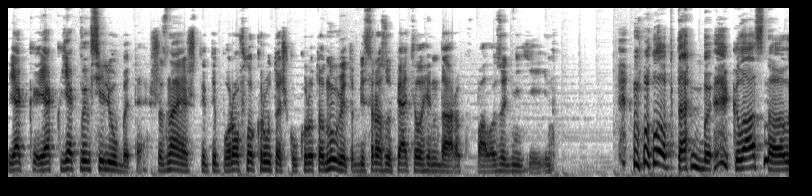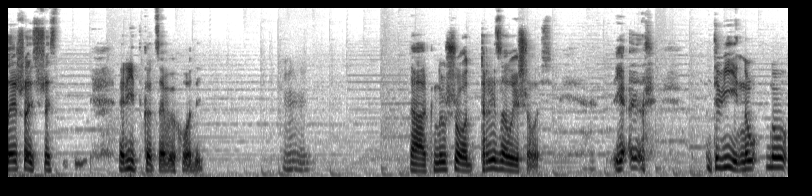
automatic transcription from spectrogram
Як, як, як ви всі любите. Що знаєш, ти типу рофло круточку крутонув і тобі сразу 5 легендарок впало з однієї. Було б так би класно, але щось, щось рідко це виходить. Мгм. Так, ну що, три залишилось. Я... Дві, ну, ну,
